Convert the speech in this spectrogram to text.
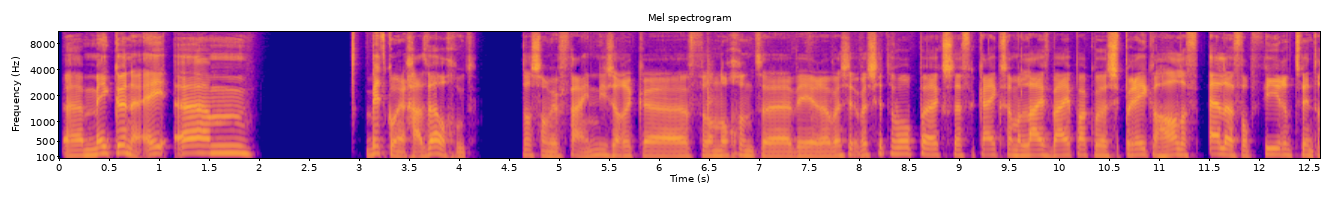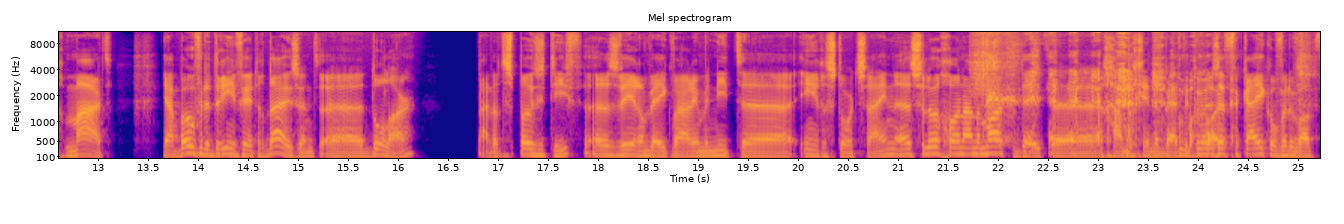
uh, mee kunnen. Hey, um, Bitcoin gaat wel goed. Dat is dan weer fijn. Die zag ik vanochtend weer. Waar, waar, zitten we op? ik zal even kijken, ik zal mijn live bijpakken. We spreken half elf op 24 maart. Ja, boven de 43.000 dollar. Nou, dat is positief. Uh, dat is weer een week waarin we niet uh, ingestort zijn. Uh, zullen we gewoon aan de marktdate gaan beginnen, Bert? Dan kunnen we eens even kijken of we er wat,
